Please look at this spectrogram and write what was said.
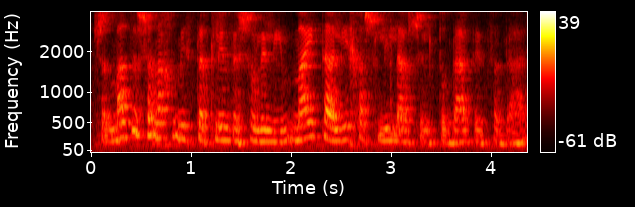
עכשיו, מה זה שאנחנו מסתכלים ושוללים? מהי תהליך השלילה של תודעת עץ הדעת?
